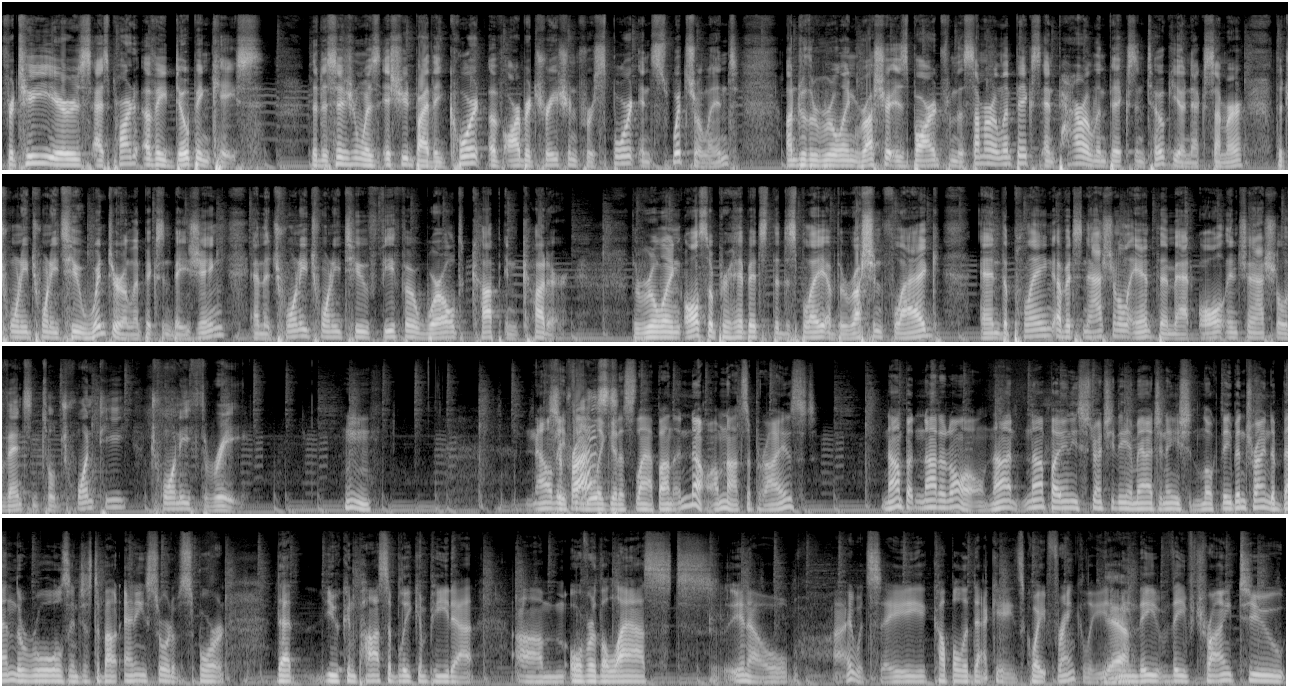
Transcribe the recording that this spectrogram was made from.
for two years as part of a doping case. The decision was issued by the Court of Arbitration for Sport in Switzerland. Under the ruling, Russia is barred from the Summer Olympics and Paralympics in Tokyo next summer, the 2022 Winter Olympics in Beijing, and the 2022 FIFA World Cup in Qatar. The ruling also prohibits the display of the Russian flag and the playing of its national anthem at all international events until 2023. Hmm. Now they finally get a slap on the. No, I'm not surprised. Not, but not at all. Not, not by any stretch of the imagination. Look, they've been trying to bend the rules in just about any sort of sport that you can possibly compete at um, over the last, you know, I would say a couple of decades. Quite frankly, Yeah. I mean, they've they've tried to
